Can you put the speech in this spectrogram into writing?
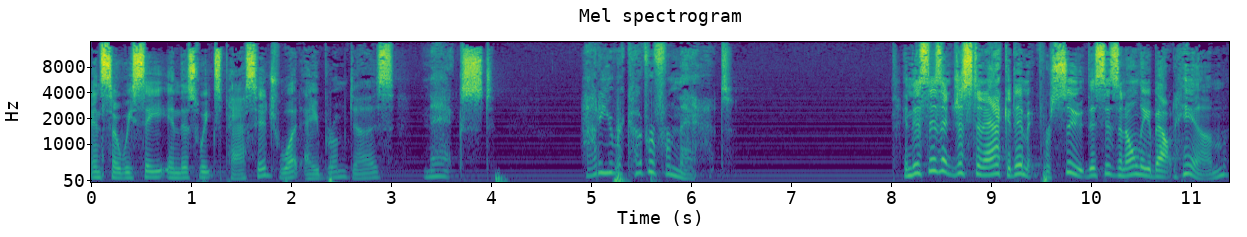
And so we see in this week's passage what Abram does next. How do you recover from that? And this isn't just an academic pursuit, this isn't only about him.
